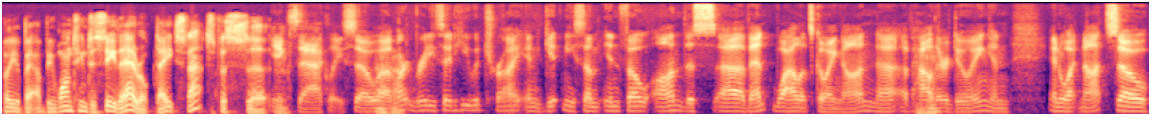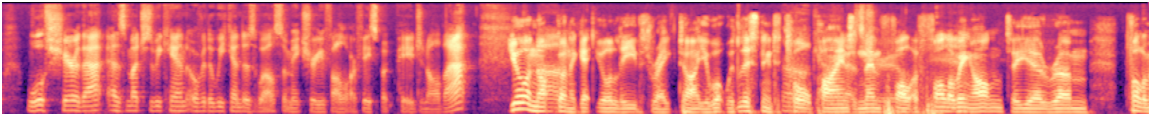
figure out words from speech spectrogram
be I'll be wanting to see their updates. That's for certain. Exactly. So uh, Uh-huh. Martin Brady said he would try and get me some info on this uh, event while it's going on uh, of Mm-hmm. how they're doing and and whatnot. So we'll share that as much as we can over the weekend as well. So make sure you follow our Facebook page and all that. You're not Um, going to get your leaves raked, are you? What with listening to Oh, Tall Pines and then true. following Yeah. on to your um, following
